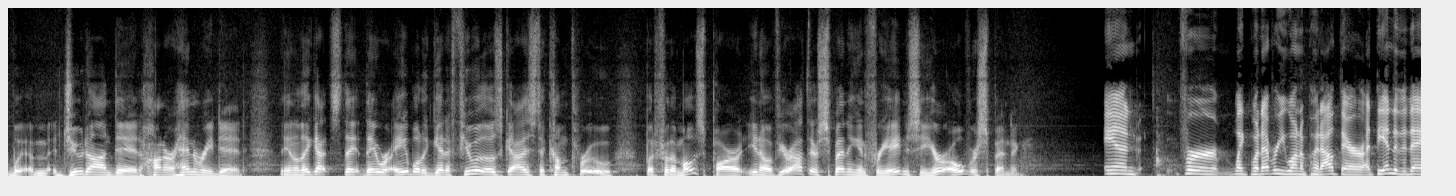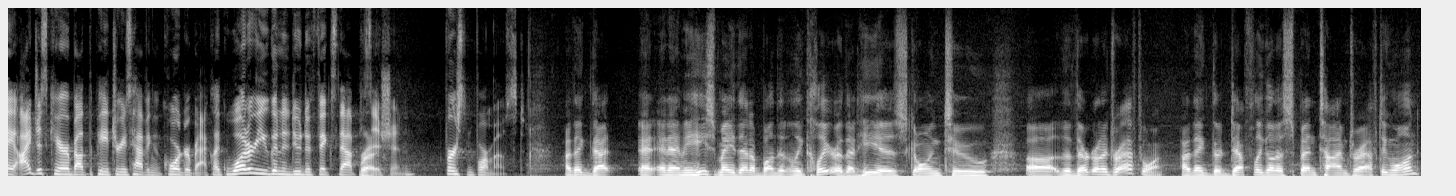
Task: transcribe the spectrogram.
Judon did, Hunter Henry did. You know, they got they, they were able to get a few of those guys to come through, but for the most part, you know, if you're out there spending in free agency, you're overspending. And for like whatever you want to put out there, at the end of the day, I just care about the Patriots having a quarterback. Like, what are you going to do to fix that position right. first and foremost? I think that and, and, I mean, he's made that abundantly clear that he is going to, uh, that they're going to draft one. I think they're definitely going to spend time drafting one.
